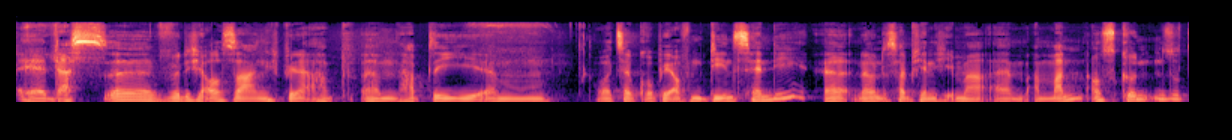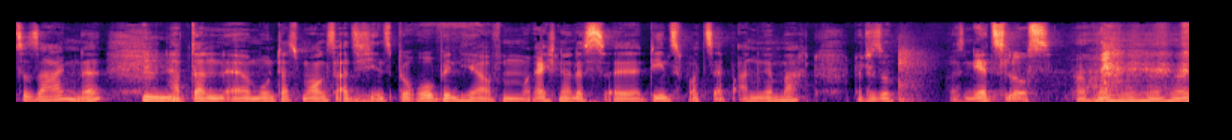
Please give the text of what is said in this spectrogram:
Äh, das äh, würde ich auch sagen. Ich habe ähm, hab die ähm, WhatsApp-Gruppe auf dem Diensthandy. Äh, ne, das habe ich ja nicht immer ähm, am Mann aus Gründen sozusagen. Ne? Mhm. Habe dann äh, montags morgens, als ich ins Büro bin, hier auf dem Rechner das äh, Dienst-WhatsApp angemacht und dachte so, was ist denn jetzt los?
